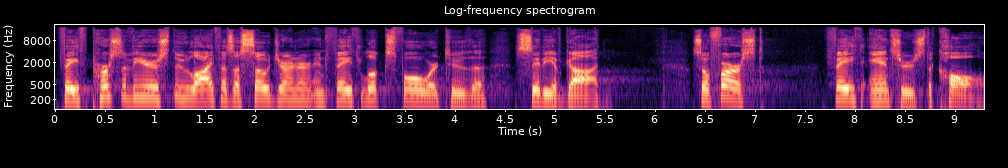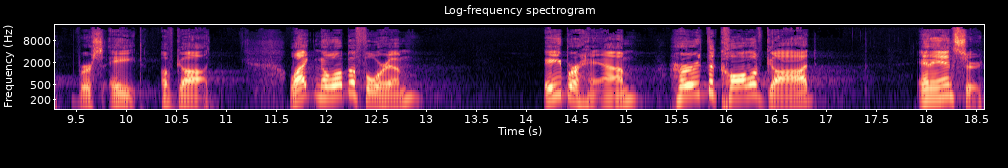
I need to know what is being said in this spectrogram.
Faith perseveres through life as a sojourner, and faith looks forward to the city of God. So, first, faith answers the call, verse 8 of God. Like Noah before him, Abraham heard the call of God and answered.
